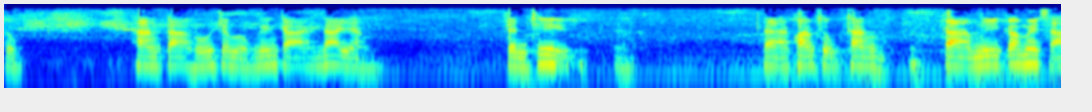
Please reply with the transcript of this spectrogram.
สุข ทางตาหูจมูกลิ้นกายได้อย่าง เต็มที่ แต่ความสุขทางกามนี้ก็ไม่สา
